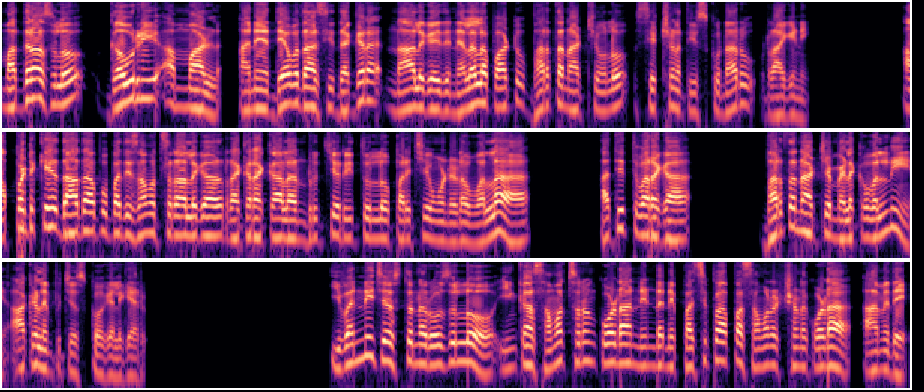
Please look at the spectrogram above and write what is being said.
మద్రాసులో గౌరీ అమ్మాళ్ అనే దేవదాసి దగ్గర నాలుగైదు నెలల పాటు భరతనాట్యంలో శిక్షణ తీసుకున్నారు రాగిణి. అప్పటికే దాదాపు పది సంవత్సరాలుగా రకరకాల నృత్య రీతుల్లో పరిచయం ఉండడం వల్ల అతి త్వరగా భరతనాట్య మెళకువల్ని ఆకళింపు చేసుకోగలిగారు. ఇవన్నీ చేస్తున్న రోజుల్లో ఇంకా సంవత్సరం కూడా నిండని పసిపాప సంరక్షణ కూడా ఆమెదే.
